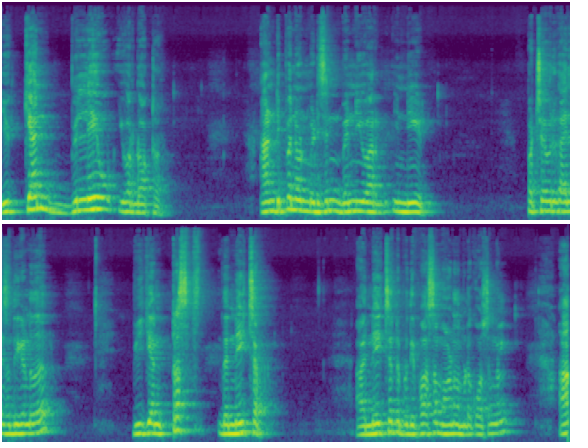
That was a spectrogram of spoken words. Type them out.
you can believe your doctor and depend on medicine when you are in need പക്ഷേ ഒരു കാര്യം ശ്രദ്ധിക്കേണ്ടത് we can trust the nature നേച്ചറിന്റെ പ്രതിഭാസമാണ് നമ്മുടെ കോശങ്ങൾ. ആ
